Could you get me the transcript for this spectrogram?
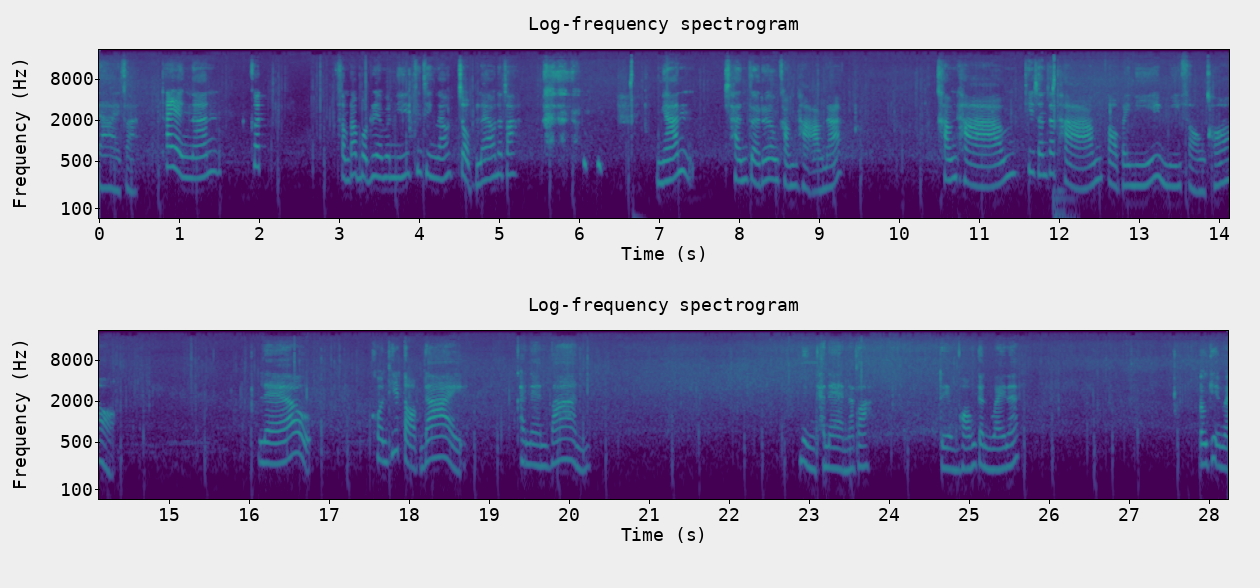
ได้จ้ะ ถ้าอย่างนั้นก็สำหรับบทเรียนวันนี้จริงๆแล้วจบแล้วนะจ๊ะ งั้นฉันจะเริ่มคำถามนะ คำถามที่ฉันจะถามต่อไปนี้มีสองข้อ แล้ว คนที่ตอบได้ คะแนนบ้านหนึ่งคะแนนนะจ๊ะ เตรียมพร้อมกันไว้นะ โอเคไหม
